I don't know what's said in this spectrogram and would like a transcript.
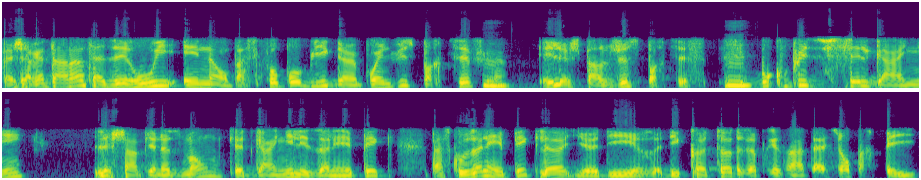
Ben, j'aurais tendance à dire oui et non, parce qu'il faut pas oublier que d'un point de vue sportif, là, mm. et là je parle juste sportif, c'est mm. beaucoup plus difficile de gagner le championnat du monde que de gagner les Olympiques. Parce qu'aux Olympiques, là, il y a des, des quotas de représentation par pays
